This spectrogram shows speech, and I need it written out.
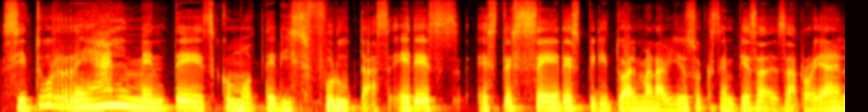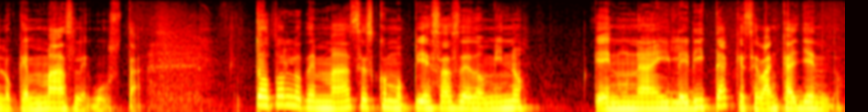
si tú realmente es como te disfrutas, eres este ser espiritual maravilloso que se empieza a desarrollar en lo que más le gusta, todo lo demás es como piezas de dominó en una hilerita que se van cayendo.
